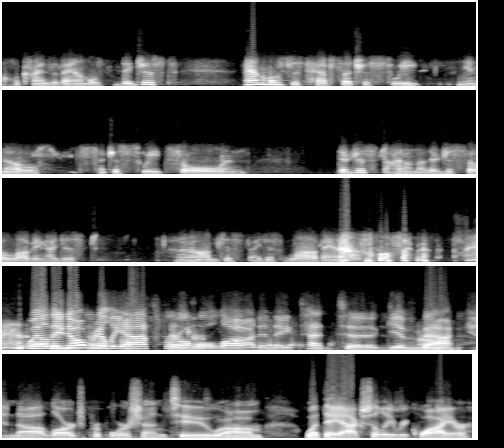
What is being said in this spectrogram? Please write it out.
all kinds of animals. They just animals just have such a sweet, you know, such a sweet soul, and they're just I don't know, they're just so loving. I just I don't know. I'm just I just love animals. well, they don't really ask for a whole lot, and they tend to give no. back in a large proportion to um, what they actually require.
